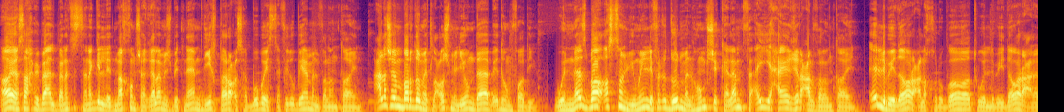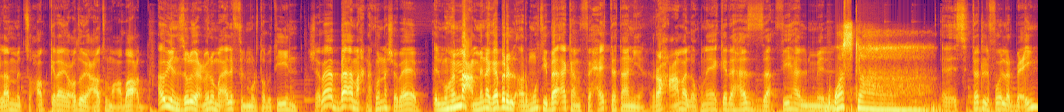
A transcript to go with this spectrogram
آه يا صاحبي بقى البنات السناجل اللي دماغهم شغالة مش بتنام دي اخترعوا سبوبة يستفيدوا بيها من الفالنتاين. علشان برضه ما يطلعوش من اليوم ده بإيدهم فاضية. والناس بقى أصلا اليومين اللي فاتوا دول مالهمش كلام في أي حاجة غير على الفالنتاين. اللي بيدور على خروجات واللي بيدور على لمة صحاب كده يقعدوا يعيطوا مع بعض أو ينزلوا يعملوا مقالب في المرتبطين. شباب بقى ما إحنا كنا شباب. المهم عمنا جابر القرموطي بقى كان في حتة تانية. راح عمل أغنية كده هزق فيها المل واصله الستات اللي فوق ال 40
